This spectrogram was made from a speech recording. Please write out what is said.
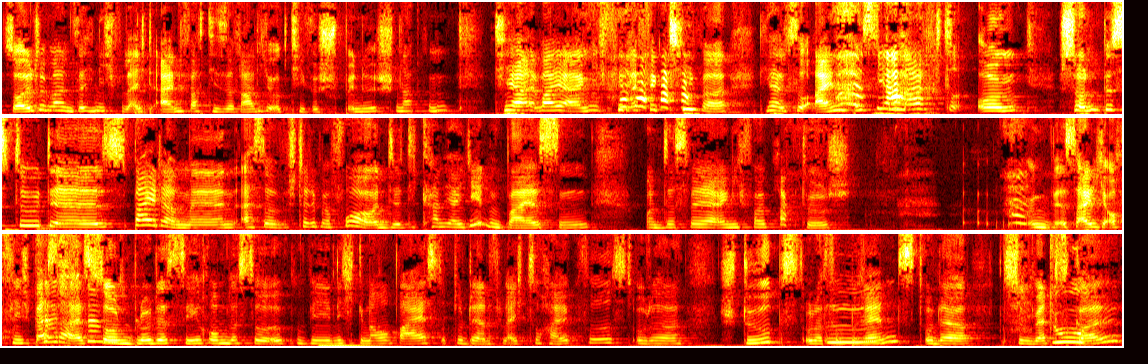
sollte man sich nicht vielleicht einfach diese radioaktive Spinne schnappen? Die war ja eigentlich viel effektiver. Die hat so einen Biss ja. gemacht und schon bist du der Spider-Man. Also stell dir mal vor, und die, die kann ja jeden beißen. Und das wäre ja eigentlich voll praktisch. Ist eigentlich auch viel besser als so ein blödes Serum, dass du irgendwie nicht genau weißt, ob du dann vielleicht zu halb wirst oder stirbst oder mhm. verbrennst mm. oder zu Red du, Skull.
